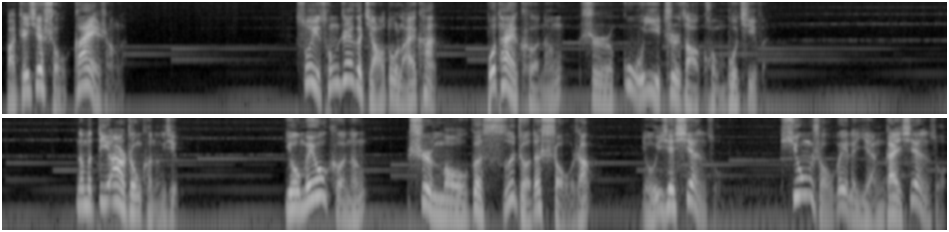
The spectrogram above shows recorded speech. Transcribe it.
把这些手盖上了。所以从这个角度来看，不太可能是故意制造恐怖气氛。那么第二种可能性，有没有可能是某个死者的手上有一些线索，凶手为了掩盖线索，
